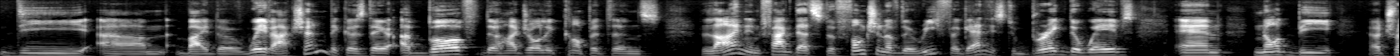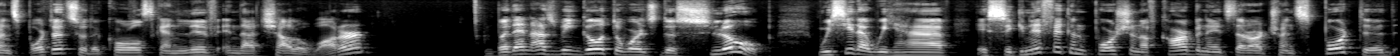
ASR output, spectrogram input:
the um, by the wave action because they're above the hydraulic competence line. In fact, that's the function of the reef again is to break the waves and not be uh, transported so the corals can live in that shallow water. But then as we go towards the slope, we see that we have a significant portion of carbonates that are transported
